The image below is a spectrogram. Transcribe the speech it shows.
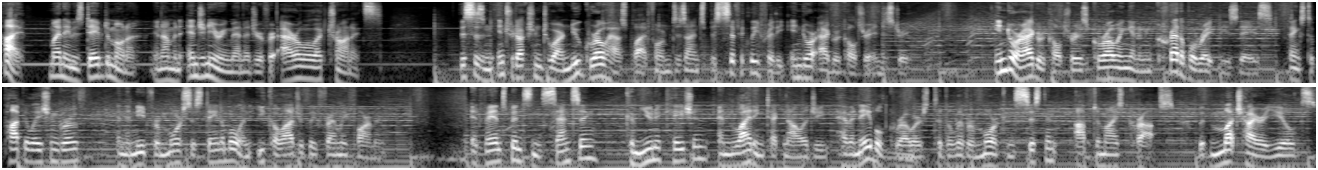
Hi, my name is Dave Demona, and I'm an engineering manager for Arrow Electronics. This is an introduction to our new grow house platform designed specifically for the indoor agriculture industry. Indoor agriculture is growing at an incredible rate these days, thanks to population growth and the need for more sustainable and ecologically friendly farming. Advancements in sensing, communication, and lighting technology have enabled growers to deliver more consistent, optimized crops with much higher yields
